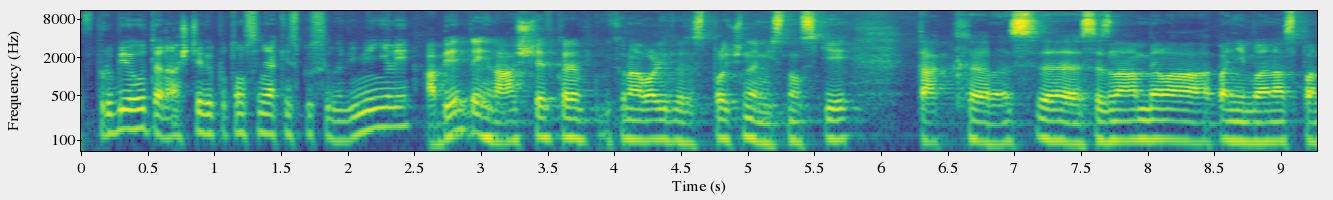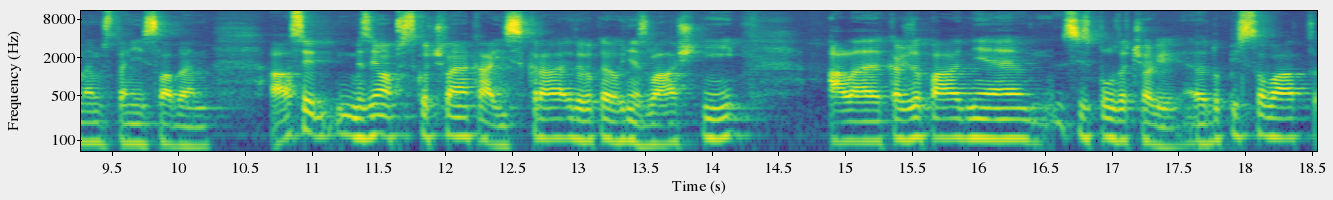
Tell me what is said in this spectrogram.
V průběhu té návštěvy potom se nějakým způsobem vyměnili. A během těch návštěv, které vykonávali ve společné místnosti, tak eh, se seznámila paní Milena s panem Stanislavem. A asi mezi nimi přeskočila nějaká jiskra, je to takové hodně zvláštní, ale každopádně si spolu začali eh, dopisovat,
